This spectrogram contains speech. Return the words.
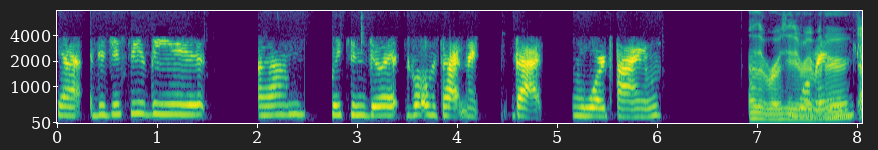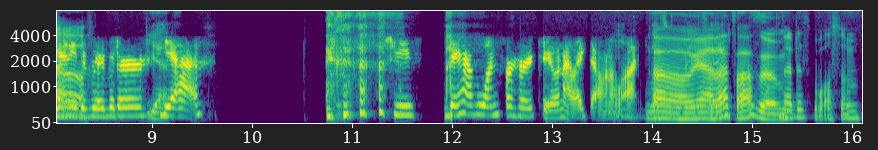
Yeah. Did you see the um we can do it what was that night that wartime Oh, the Rosie the woman Riveter. Annie Oh, the Riveter? yeah. Yeah. She's they have one for her too and I like that one a lot. That's oh, yeah, that's awesome. That is awesome.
